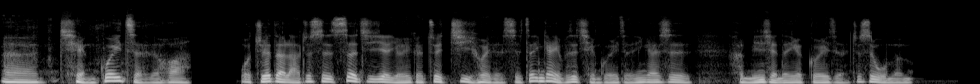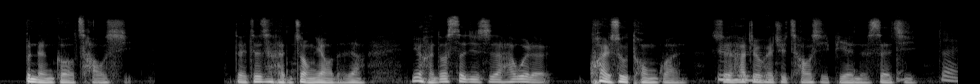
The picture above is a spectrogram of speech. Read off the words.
呃，潜规则的话，我觉得啦，就是设计业有一个最忌讳的事，这应该也不是潜规则，应该是很明显的一个规则，就是我们不能够抄袭。对，这是很重要的。这样，因为很多设计师他为了快速通关，所以他就会去抄袭别人的设计。对，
